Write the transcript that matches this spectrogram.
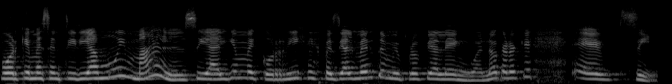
porque me sentiría muy mal si alguien me corrige, especialmente en mi propia lengua, ¿no? Creo que eh, sí,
